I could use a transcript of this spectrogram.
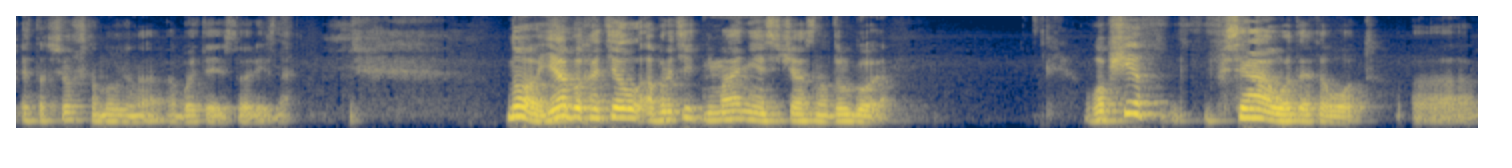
это все, что нужно об этой истории знать. Но я бы хотел обратить внимание сейчас на другое. Вообще вся вот эта вот э,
